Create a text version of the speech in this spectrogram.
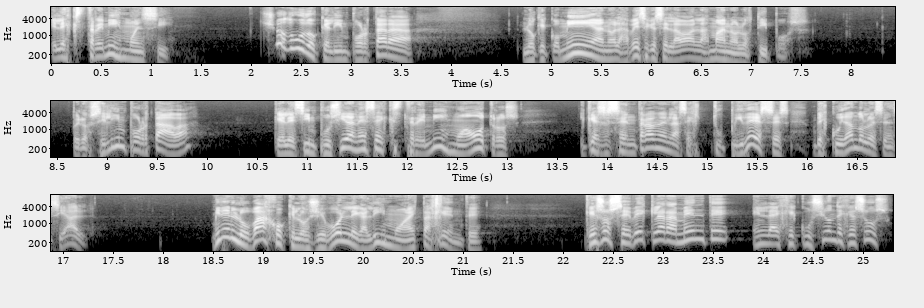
el extremismo en sí. Yo dudo que le importara lo que comían o las veces que se lavaban las manos a los tipos. Pero sí le importaba que les impusieran ese extremismo a otros y que se centraran en las estupideces descuidando lo esencial. Miren lo bajo que los llevó el legalismo a esta gente, que eso se ve claramente en la ejecución de Jesús.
